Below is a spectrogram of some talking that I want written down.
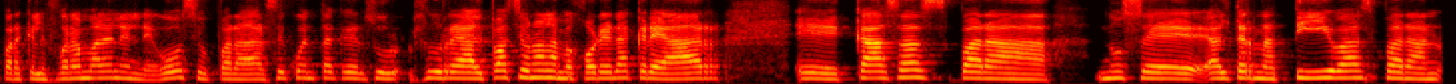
para que le fuera mal en el negocio, para darse cuenta que su, su real pasión a lo mejor era crear eh, casas para no sé, alternativas para,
